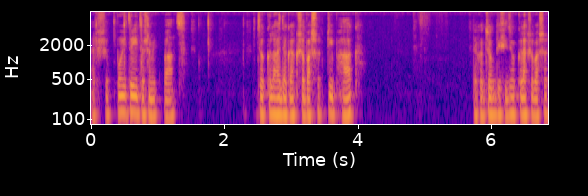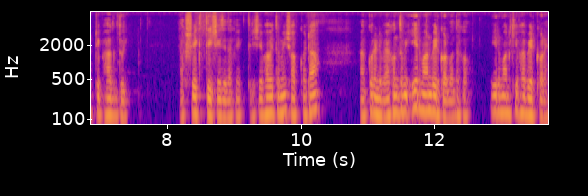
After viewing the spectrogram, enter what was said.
একশো পঁয়ত্রিশ দশমিক পাঁচ। যোগ করলে হয় দেখো একশো বাষট্টি ভাগ। দেখো যোগ দিছি যোগ করলে একশো বাষট্টি ভাগ দুই। একশো একত্রিশ এই যে দেখো একত্রিশ। এভাবে তুমি সব কটা আহ, করে নেবে। এখন তুমি এর মান বের করবা, দেখো। এর মান কীভাবে বের করে?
